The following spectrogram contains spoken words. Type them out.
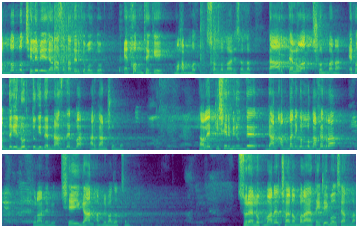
অন্যান্য ছেলে মেয়ে যারা আছে তাদেরকে বলতো, এখন থেকে মোহাম্মদ সাল্লাহ সাল্লাম, তার তেলোয়াত শুনবা না, এখন থেকে নর্তকীদের নাচ দেখবা আর গান শুনবা। তাহলে কিসের বিরুদ্ধে গান আমদানি করল কাফেররা কোরআন সেই গান আপনি বাজাচ্ছেন। সুরা লোকমানের ছয় নম্বর আয়াতে এটাই বলছে আল্লাহ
